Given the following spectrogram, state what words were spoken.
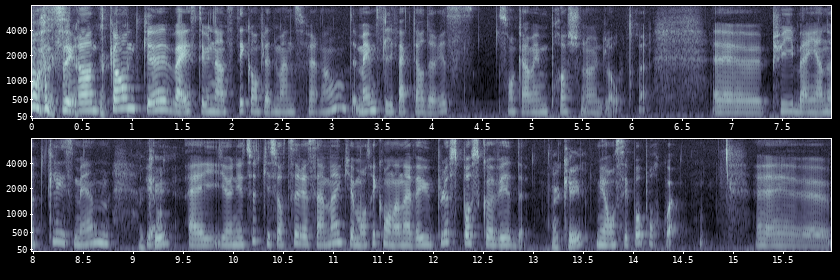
on s'est rendu compte que ben, c'était une entité complètement différente, même si les facteurs de risque sont quand même proches l'un de l'autre. Euh, puis, ben, il y en a toutes les semaines. On- euh, Il y a une étude qui est sortie récemment qui a montré qu'on en avait eu plus post-COVID, mais on ne sait pas pourquoi. Euh,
